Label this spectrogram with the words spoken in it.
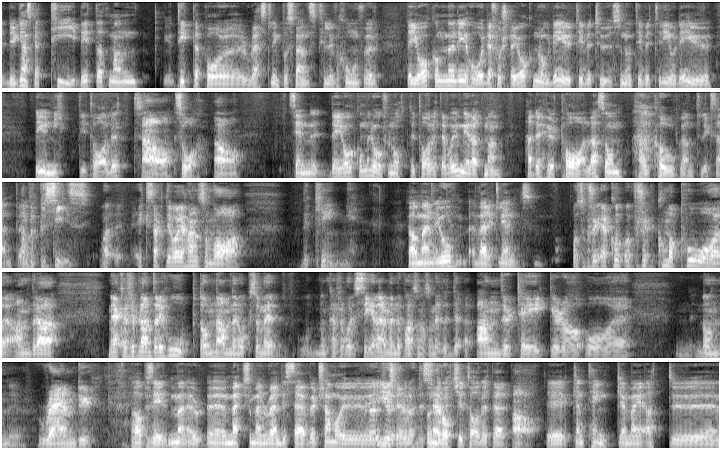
det är ganska tidigt att man tittar på wrestling på svensk television. För det jag kommer ihåg, det första jag kommer ihåg det är ju TV1000 och TV3 och det är ju, det är ju 90-talet. Ja, Så. ja. Sen det jag kommer ihåg från 80-talet det var ju mer att man hade hört talas om Hulk Hogan till exempel. ja precis. Exakt, det var ju han som var the king. Ja men jo, verkligen. och så försöker jag kom, och försöker komma på andra men jag kanske blandar ihop de namnen också med de kanske varit senare men det fanns någon som heter The Undertaker och, och eh, någon Randy. Ja precis. Ma- eh, Randy Savage han var ju just det, under Savage. 80-talet där. Ja. Eh, kan tänka mig att du, eh,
